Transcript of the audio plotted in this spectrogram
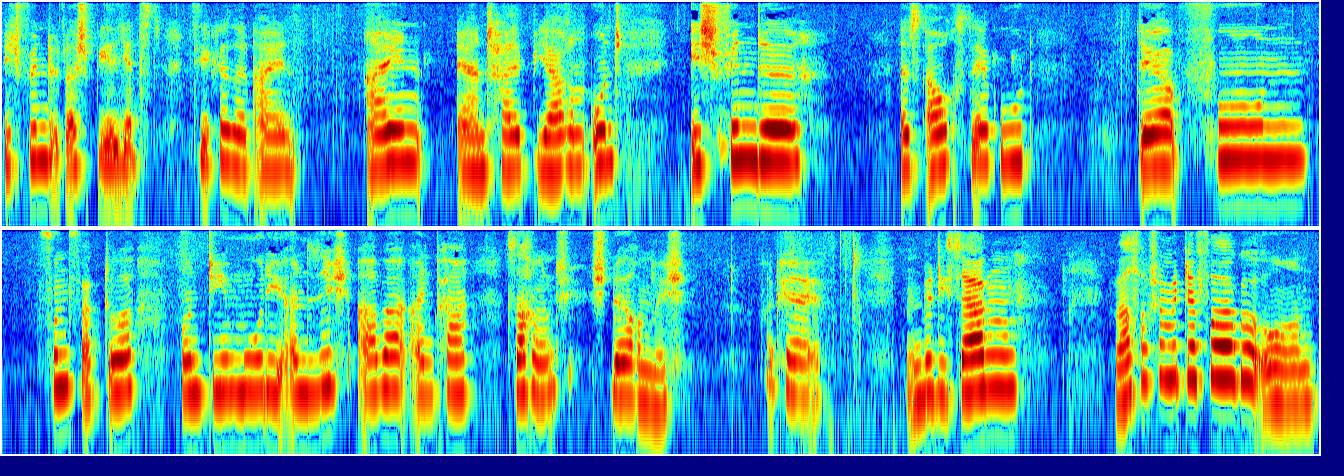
Ich finde das Spiel jetzt circa seit ein, eineinhalb Jahren und ich finde es auch sehr gut. Der Fun-Faktor und die Modi an sich, aber ein paar Sachen stören mich. Okay, dann würde ich sagen, war's auch schon mit der Folge und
